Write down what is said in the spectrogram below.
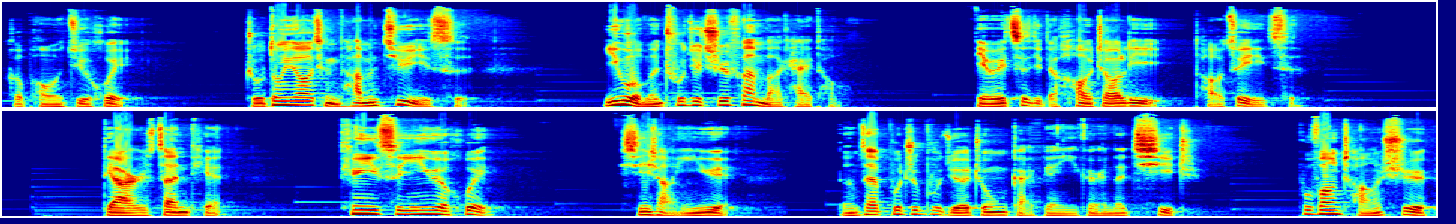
和朋友聚会，主动邀请他们聚一次，以“我们出去吃饭吧”开头，也为自己的号召力陶醉一次。第二十三天，听一次音乐会，欣赏音乐，能在不知不觉中改变一个人的气质，不妨尝试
